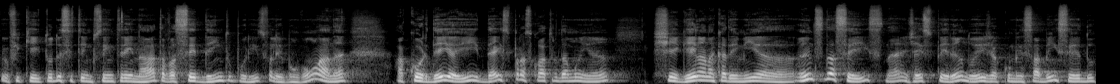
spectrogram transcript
eu fiquei todo esse tempo sem treinar, estava sedento por isso, falei, bom, vamos lá, né? Acordei aí 10 para as 4 da manhã, cheguei lá na academia antes das 6, né? Já esperando aí, já começar bem cedo,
